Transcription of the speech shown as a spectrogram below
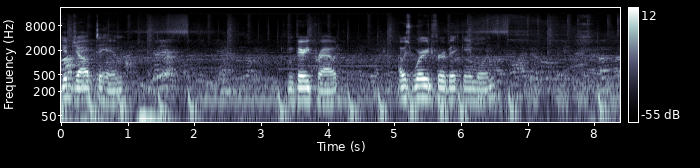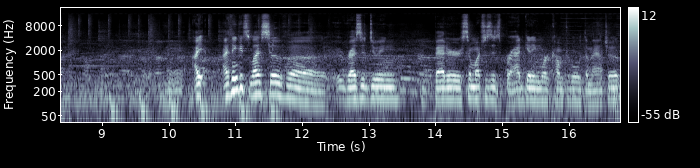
Good job to him. I'm very proud. I was worried for a bit game one. I I think it's less of uh, Reza doing better so much as it's Brad getting more comfortable with the matchup.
